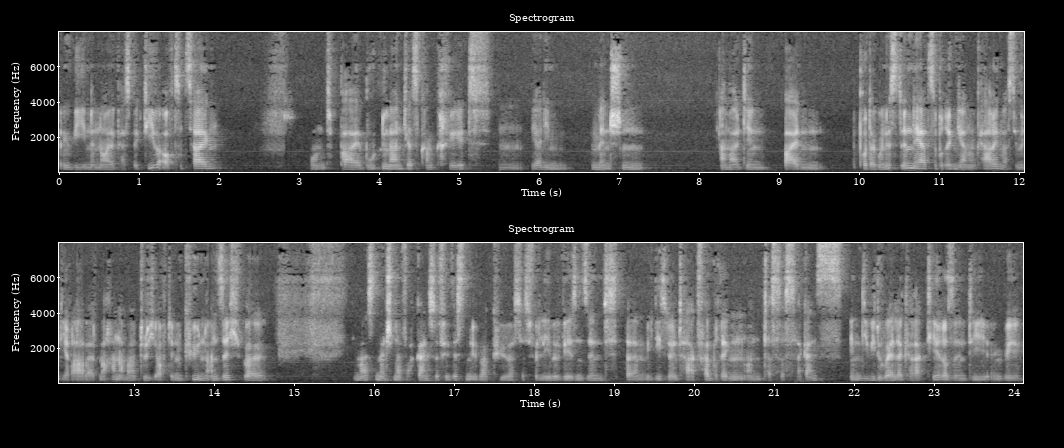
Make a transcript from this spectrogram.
irgendwie eine neue Perspektive aufzuzeigen. Und bei Butenland jetzt konkret, ähm, ja, die Menschen einmal den beiden Protagonistinnen näher zu bringen, Jan und Karin, was die mit ihrer Arbeit machen, aber natürlich auch den Kühen an sich, weil die meisten Menschen einfach gar nicht so viel wissen über Kühe, was das für Lebewesen sind, ähm, wie die so den Tag verbringen und dass das ja ganz individuelle Charaktere sind, die irgendwie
